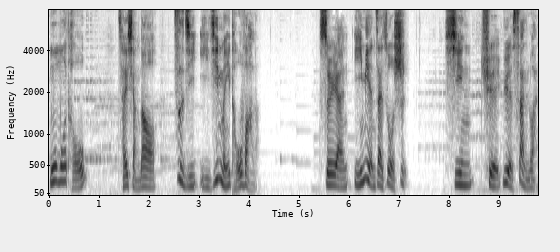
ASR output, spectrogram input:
摸摸头，才想到自己已经没头发了。虽然一面在做事。心却越散乱，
